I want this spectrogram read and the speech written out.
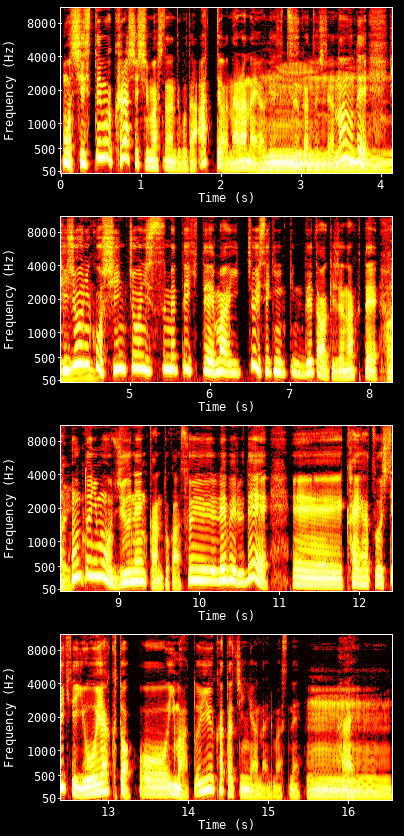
もうシステムがクラッシュしましたなんてことはあってはならないわけです、通貨としては。なので、非常にこう慎重に進めてきて、まあ、一朝一夕に出たわけじゃなくて、はい、本当にもう10年間とか、そういうレベルで、えー、開発をしてきて、ようやくと、今という形にはなりますね。はい、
